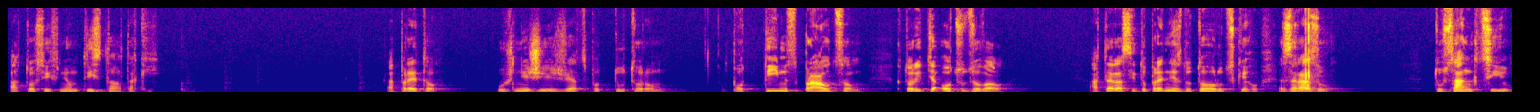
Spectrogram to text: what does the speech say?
A to si v ňom ty stal taký. A preto už nežiješ viac pod tútorom, pod tým správcom, ktorý ťa odsudzoval. A teraz si to predniesť do toho ľudského. Zrazu tú sankciu,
